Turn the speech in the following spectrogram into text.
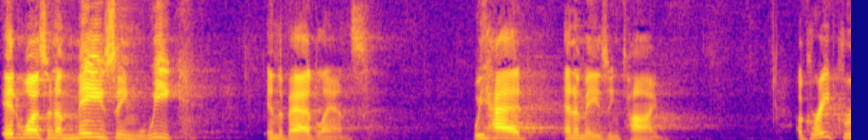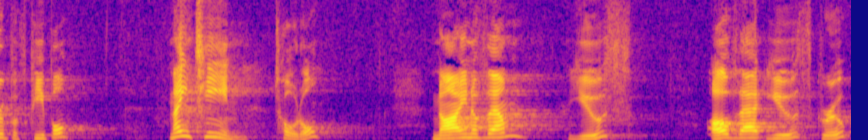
It was an amazing week in the Badlands. We had an amazing time. A great group of people, 19 total, nine of them youth. Of that youth group,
